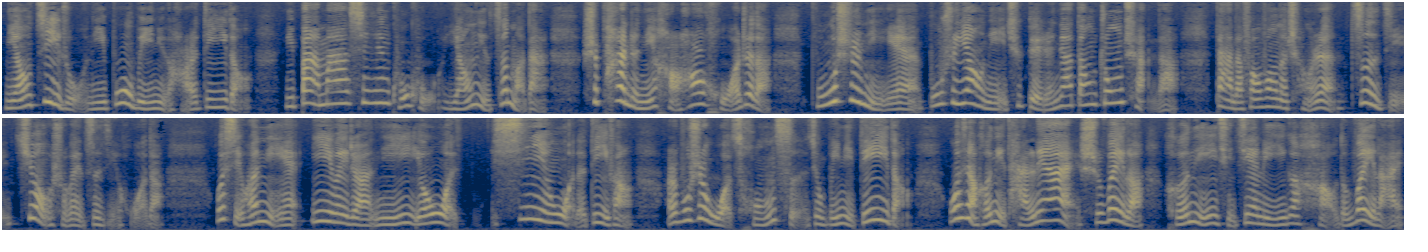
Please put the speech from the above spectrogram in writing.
你要记住，你不比女孩低一等，你爸妈辛辛苦苦养你这么大，是盼着你好好活着的，不是你，不是要你去给人家当忠犬的。大大方方的承认自己就是为自己活的。我喜欢你，意味着你有我吸引我的地方。而不是我从此就比你低一等。我想和你谈恋爱，是为了和你一起建立一个好的未来，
